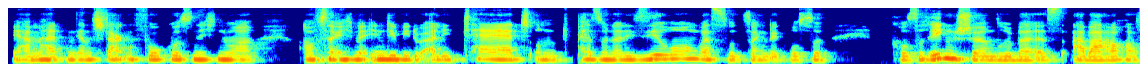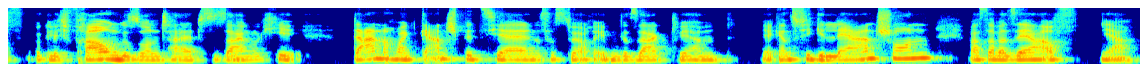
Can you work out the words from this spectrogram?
Wir haben halt einen ganz starken Fokus nicht nur auf, sage ich mal, Individualität und Personalisierung, was sozusagen der große, große Regenschirm drüber ist, aber auch auf wirklich Frauengesundheit, zu sagen, okay, da nochmal ganz speziell, das hast du ja auch eben gesagt, wir haben ja ganz viel gelernt schon, was aber sehr auf ja,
